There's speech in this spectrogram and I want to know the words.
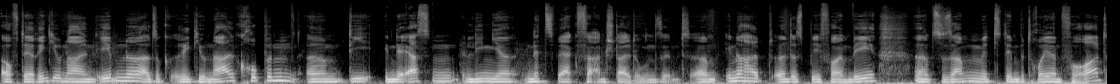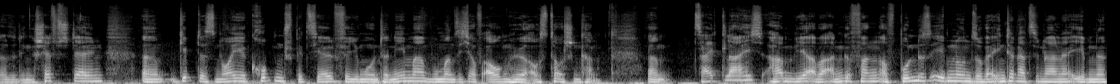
auf der regionalen Ebene, also Regionalgruppen, ähm, die in der ersten Linie Netzwerkveranstaltungen sind. Ähm, innerhalb äh, des BVMW äh, zusammen mit den Betreuern vor Ort, also den Geschäftsstellen, äh, gibt es neue Gruppen speziell für junge Unternehmer, wo man sich auf Augenhöhe austauschen kann. Ähm, Zeitgleich haben wir aber angefangen, auf Bundesebene und sogar internationaler Ebene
